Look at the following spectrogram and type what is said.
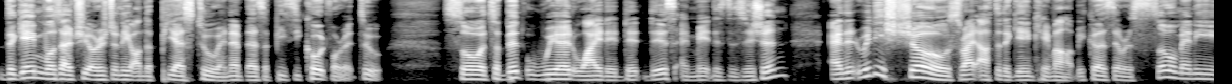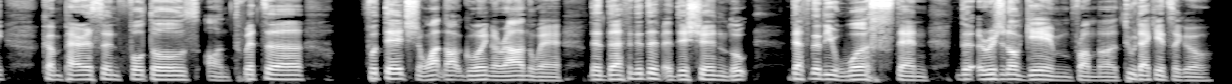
the game was actually originally on the PS2 and then there's a PC code for it too. So it's a bit weird why they did this and made this decision. And it really shows right after the game came out because there were so many comparison photos on Twitter, footage and whatnot going around where the definitive edition looked definitely worse than the original game from uh, two decades ago.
